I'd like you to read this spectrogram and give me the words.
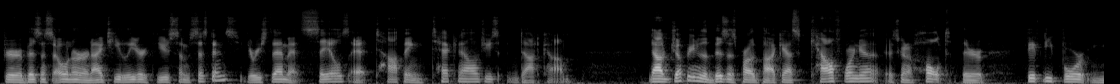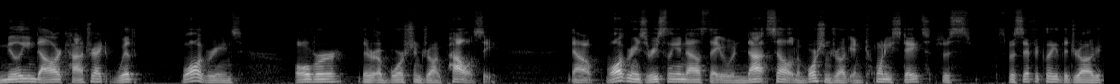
If you're a business owner or an IT leader use some assistance, you can reach them at sales at toppingtechnologies.com. Now, jumping into the business part of the podcast, California is going to halt their $54 million contract with Walgreens over their abortion drug policy. Now, Walgreens recently announced that it would not sell an abortion drug in 20 states, specifically the drug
